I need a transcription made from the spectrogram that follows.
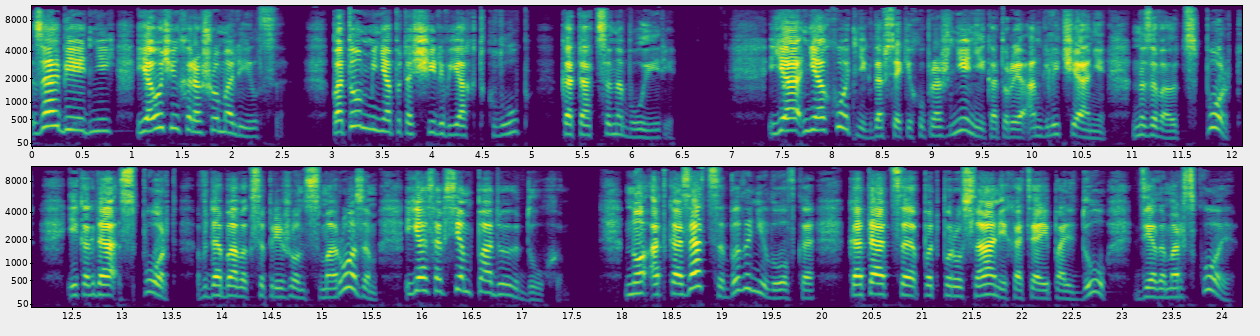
За обедней я очень хорошо молился. Потом меня потащили в яхт-клуб кататься на буере. Я не охотник до всяких упражнений, которые англичане называют спорт, и когда спорт вдобавок сопряжен с морозом, я совсем падаю духом. Но отказаться было неловко, кататься под парусами, хотя и по льду, дело морское.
